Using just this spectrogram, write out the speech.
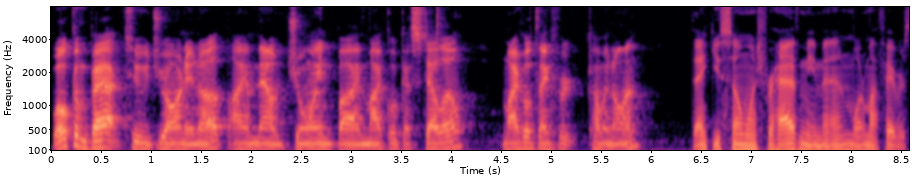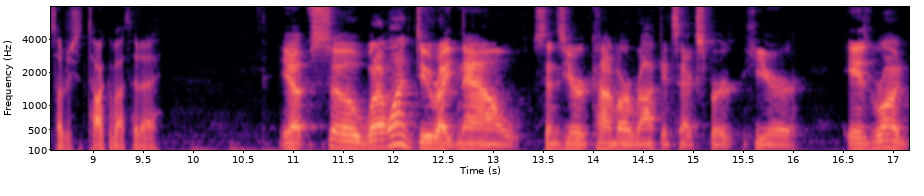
Welcome back to Drawing It Up. I am now joined by Michael Castello. Michael, thanks for coming on. Thank you so much for having me, man. One of my favorite subjects to talk about today. Yep. So, what I want to do right now, since you're kind of our Rockets expert here, is we're going to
